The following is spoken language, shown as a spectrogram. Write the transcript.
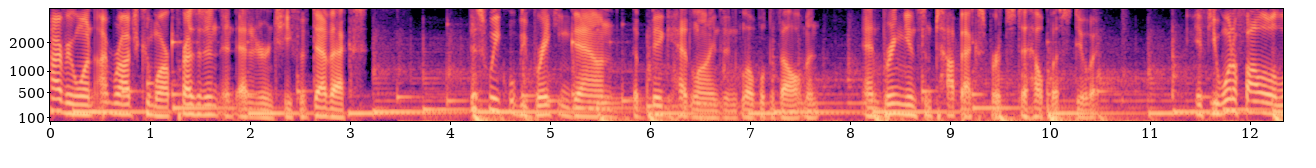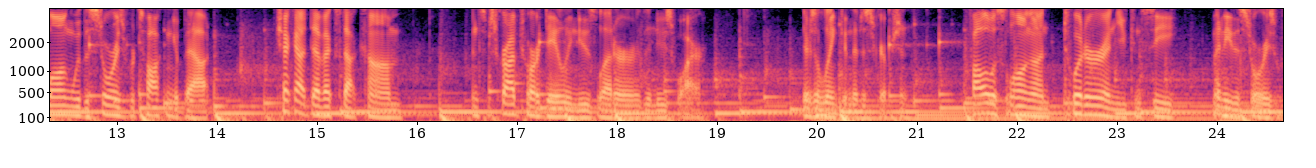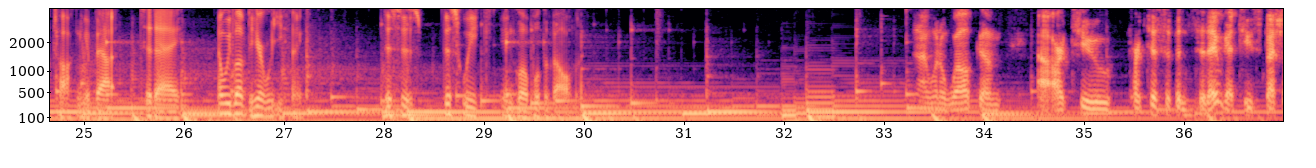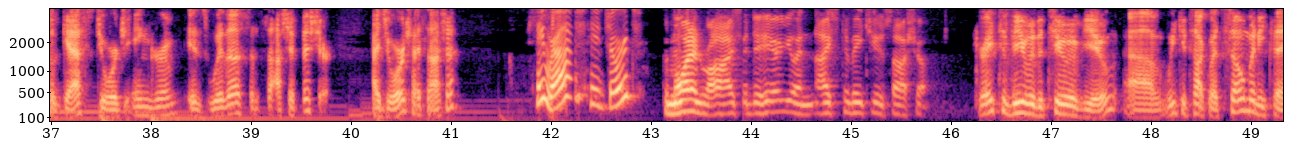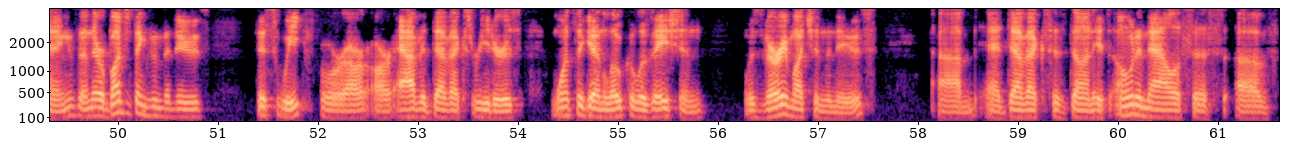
Hi, everyone. I'm Raj Kumar, President and Editor in Chief of Devex. This week, we'll be breaking down the big headlines in global development and bringing in some top experts to help us do it. If you want to follow along with the stories we're talking about, check out devex.com and subscribe to our daily newsletter, The Newswire. There's a link in the description. Follow us along on Twitter, and you can see many of the stories we're talking about today. And we'd love to hear what you think. This is This Week in Global Development. I want to welcome uh, our two participants today. We've got two special guests. George Ingram is with us and Sasha Fisher. Hi, George. Hi, Sasha. Hey, Raj. Hey, George. Good morning, Raj. Good to hear you, and nice to meet you, Sasha. Great to be with the two of you. Uh, we could talk about so many things, and there are a bunch of things in the news this week for our, our avid Devex readers. Once again, localization was very much in the news. Um, and Devex has done its own analysis of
